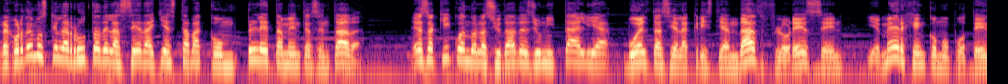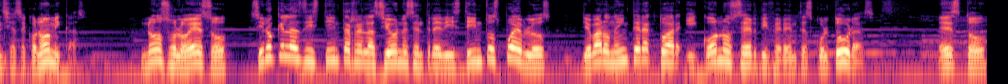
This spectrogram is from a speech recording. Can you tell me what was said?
Recordemos que la ruta de la seda ya estaba completamente asentada, es aquí cuando las ciudades de una Italia vuelta hacia la cristiandad florecen y emergen como potencias económicas. No solo eso, sino que las distintas relaciones entre distintos pueblos llevaron a interactuar y conocer diferentes culturas. Esto,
